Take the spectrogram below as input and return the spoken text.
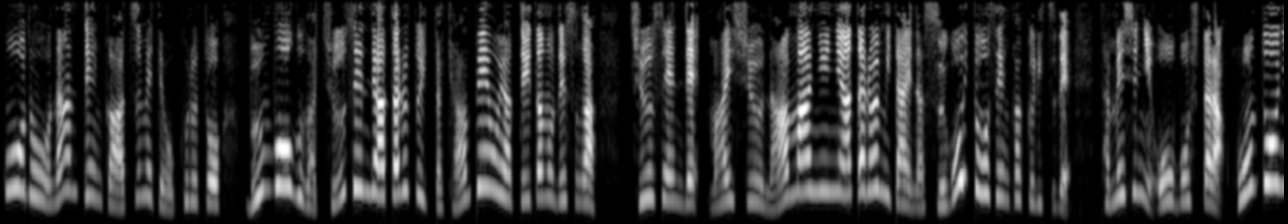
コードを何点か集めて送ると、文房具が抽選で当たるといったキャンペーンをやっていたのですが、抽選で毎週何万人に当たるみたいなすごい当選確率で、試しに応募したら本当に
